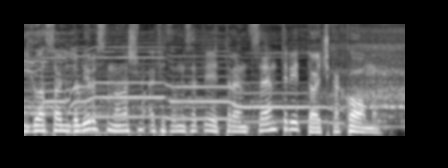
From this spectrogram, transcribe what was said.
и голосование дублируется на нашем официальном сайте trendcentury.com.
